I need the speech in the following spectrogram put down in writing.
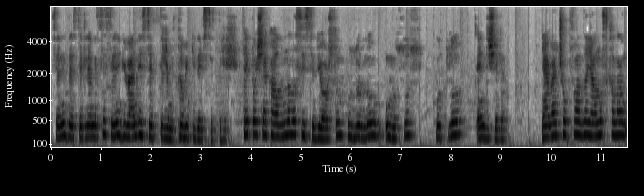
seni desteklemesi seni güvende hissettirir mi? Tabii ki de hissettirir. Tek başına kaldığında nasıl hissediyorsun? Huzurlu, umutsuz, mutlu, endişeli. Yani ben çok fazla yalnız kalan,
